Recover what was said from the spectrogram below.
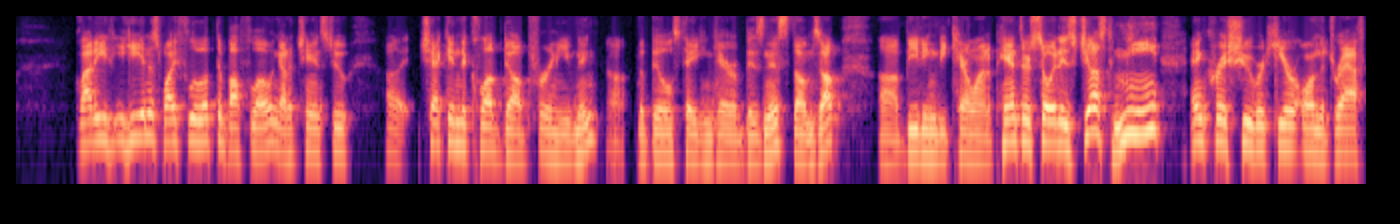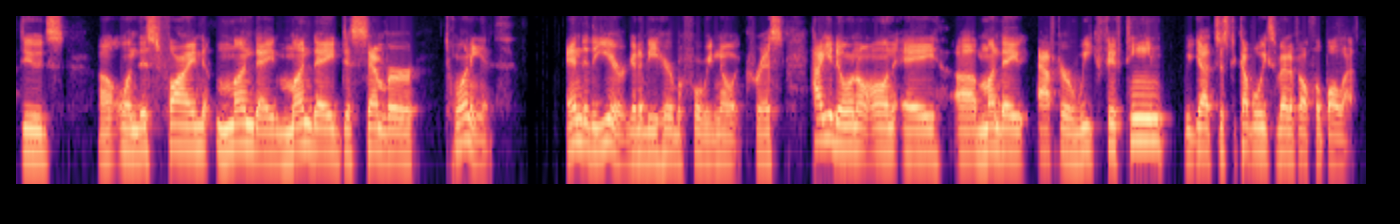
Glad he, he and his wife flew up to Buffalo and got a chance to uh, check into Club Dub for an evening. Uh, the Bills taking care of business. Thumbs up, uh, beating the Carolina Panthers. So it is just me and Chris Schubert here on the Draft Dudes uh, on this fine Monday, Monday, December 20th end of the year going to be here before we know it chris. How you doing on a uh, monday after week 15 we got just a couple weeks of nfl football left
